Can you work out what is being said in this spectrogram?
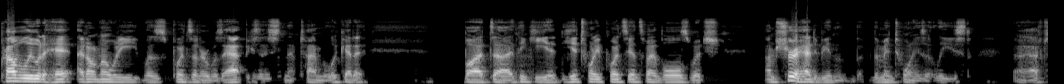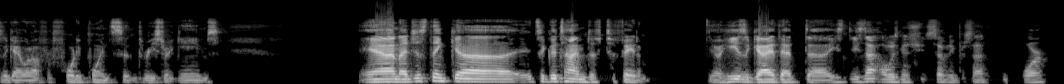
Probably would have hit. I don't know what he was points under was at because I just didn't have time to look at it. But uh, I think he had, he had 20 points against my Bulls, which I'm sure had to be in the, the mid 20s at least uh, after the guy went off for 40 points in three straight games. And I just think uh, it's a good time to, to fade him. You know, he's a guy that uh, he's, he's not always going to shoot 70% more.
